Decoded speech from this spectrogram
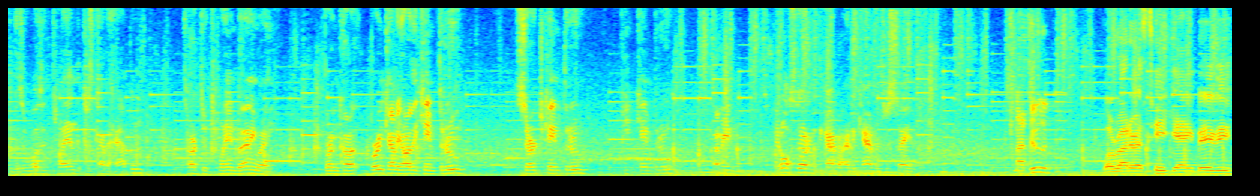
Because it wasn't planned, it just kind of happened. It's hard to explain, but anyway, Bergen, Car- Bergen County Harley came through, Serge came through, Pete came through. I mean, it all started with the guy behind the camera just saying. My dude. Lowrider ST gang, baby.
